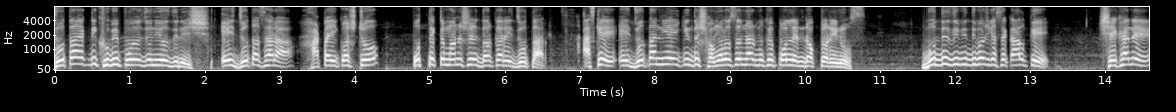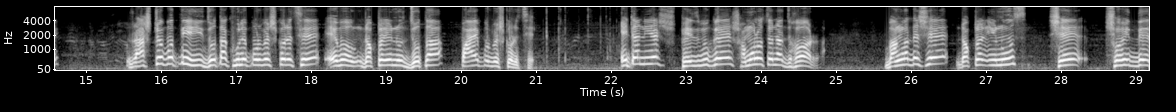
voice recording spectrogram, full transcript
জুতা একটি খুবই প্রয়োজনীয় জিনিস। এই জোতা ছাড়া হাঁটাই কষ্ট প্রত্যেকটা মানুষের দরকার এই জোতার। আজকে এই জোতা নিয়েই কিন্তু সমালোচনার মুখে পড়লেন ডক্টর ইনুস। বুদ্ধিজীবী দিবস গেছে কালকে। সেখানে রাষ্ট্রপতি জোতা খুলে প্রবেশ করেছে এবং ডক্টর ইনুস জোতা পায়ে প্রবেশ করেছে। এটা নিয়ে ফেসবুকে সমালোচনা ঝড়। বাংলাদেশে ডক্টর ইউনুস সে শহীদদের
